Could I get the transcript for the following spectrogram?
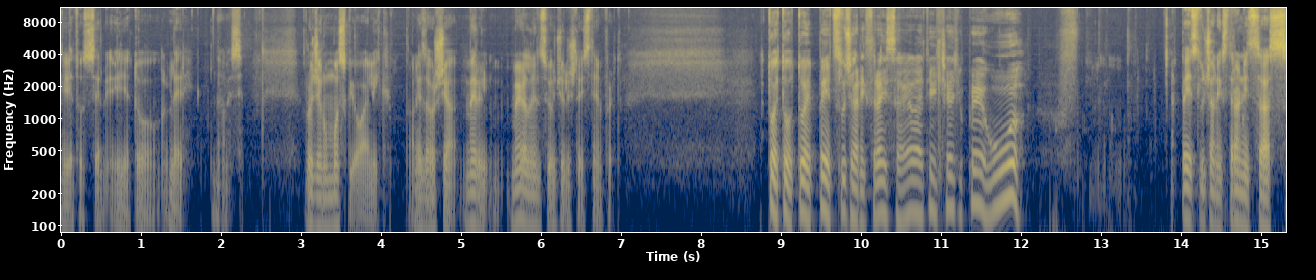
Ili je to, ili je to Larry? Nema veze. Rođen u Moskvi ovaj lik, ali je završio Maryland sveučilište i Stanford. To je to, to je pet slučajnih stranica, evo ti četiri, pet, Pet slučajnih stranica s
